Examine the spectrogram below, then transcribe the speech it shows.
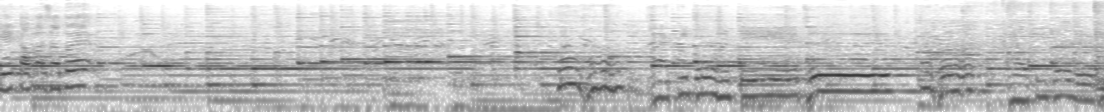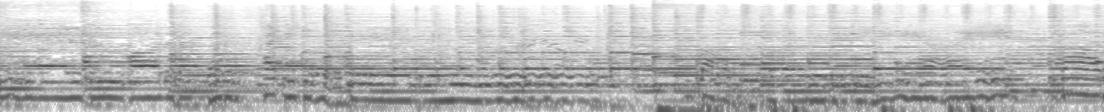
केक कापला जातोय happy birthday to happy birthday to happy birthday बार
